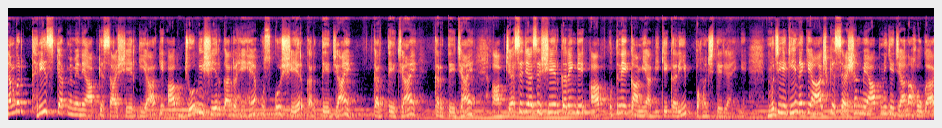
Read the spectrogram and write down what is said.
नंबर थ्री स्टेप में मैंने आपके साथ शेयर किया कि आप जो भी शेयर कर रहे हैं, उसको शेयर करते जाएँ करते जाएँ। करते जाएँ। आप जैसे जैसे शेयर करेंगे, आप उतने कामयाबी के करीब पहुँचते जाएँगे। मुझे यकीन है कि आज के सेशन में आपने ये जाना होगा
